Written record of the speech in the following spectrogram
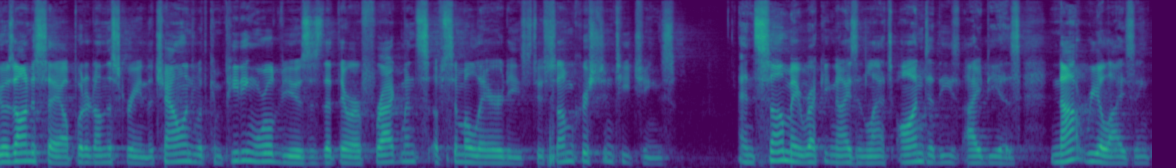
Goes on to say, I'll put it on the screen the challenge with competing worldviews is that there are fragments of similarities to some Christian teachings, and some may recognize and latch on to these ideas, not realizing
